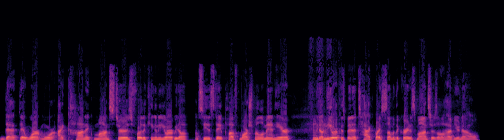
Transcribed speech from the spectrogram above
that there weren't more iconic monsters for the King of New York. We don't see the Stay Puft Marshmallow Man here. You know, New York has been attacked by some of the greatest monsters, I'll have you know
